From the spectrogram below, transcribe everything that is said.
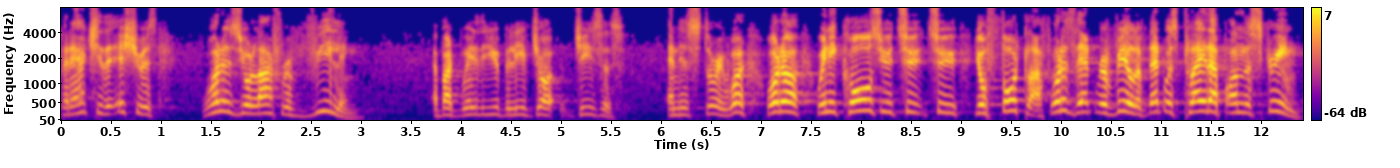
But actually, the issue is what is your life revealing about whether you believe Jesus and his story? What, what are, when he calls you to, to your thought life, what does that reveal? If that was played up on the screen,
